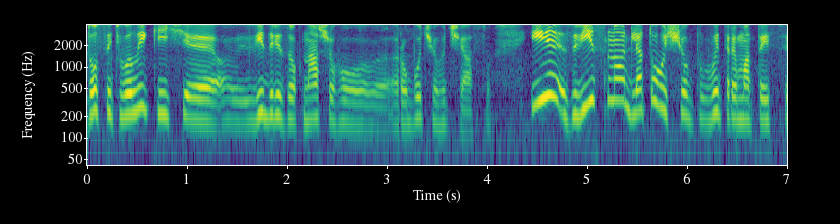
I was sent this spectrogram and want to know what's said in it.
досить великий відрізок нашого робочого часу. І, звісно, для того, щоб витриматись,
